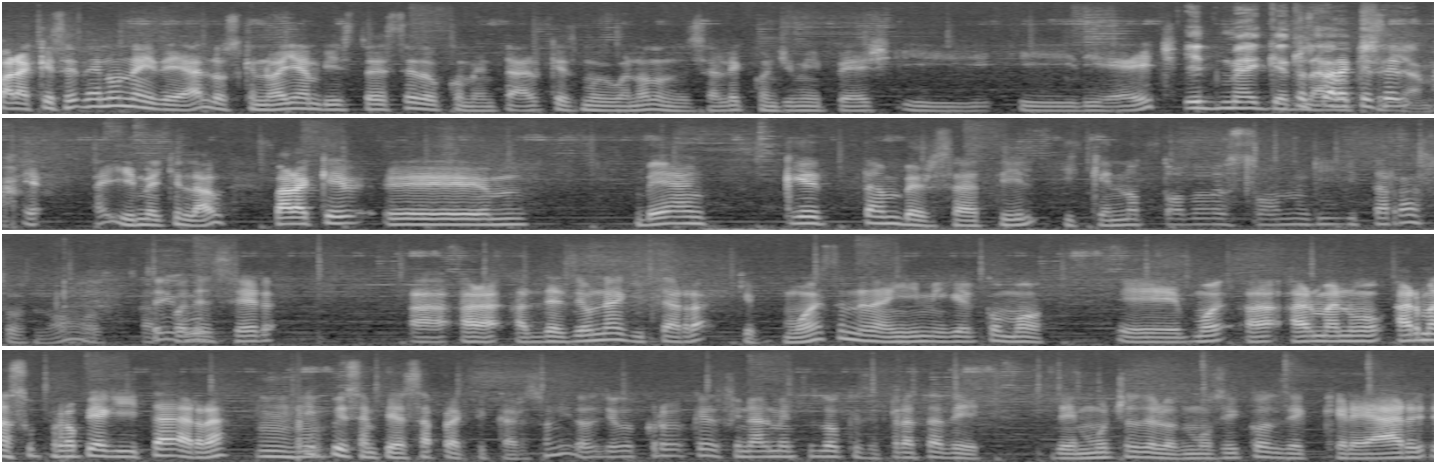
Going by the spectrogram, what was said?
para que se den una idea, los que no hayan visto este documental, que es muy bueno, donde sale con Jimmy Page y, y The Age, It Make It pues Loud para que se, se, llama. eh, y Make It Loud, para que eh, vean qué tan versátil y que no todos son guitarrazos, ¿no? O sea, Sí, puede uh. ser a- a- a- desde una guitarra que muestran ahí, Miguel, como eh, arma su propia guitarra y pues empieza a practicar sonidos. Yo creo que finalmente es lo que se trata de, de muchos de los músicos, de crear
